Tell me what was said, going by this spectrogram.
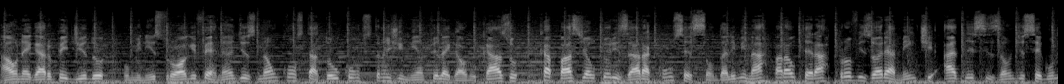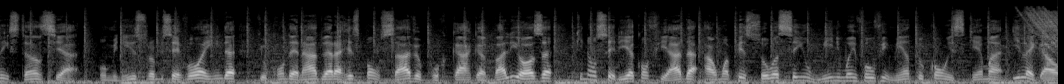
Ao negar o pedido, o ministro Og Fernandes não constatou constrangimento ilegal no caso, capaz de autorizar a concessão da liminar para alterar provisoriamente a decisão de segunda instância. O ministro observou ainda que o condenado era responsável por carga valiosa que não seria confiada a uma pessoa sem o mínimo envolvimento com o esquema ilegal.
